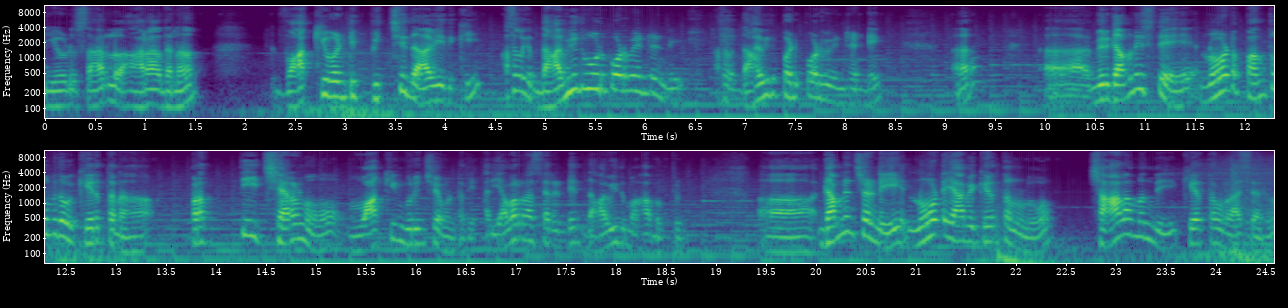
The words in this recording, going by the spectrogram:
ఏడు సార్లు ఆరాధన వాక్యం వంటి పిచ్చి దావీదికి అసలు దావీదు ఓడిపోవడం ఏంటండి? అసలు దావీది పడిపోవడం ఏంటండి? మీరు గమనిస్తే నూట పంతొమ్మిదవ కీర్తన ప్రతి చరణం వాక్యం గురించే ఉంటుంది. అది ఎవరు రాశారంటే దావీదు మహాభక్తుడు. గమనించండి నూట యాభై కీర్తనలు చాలా మంది కీర్తనలు రాశారు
